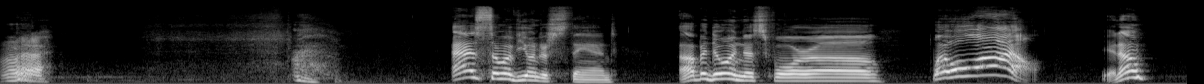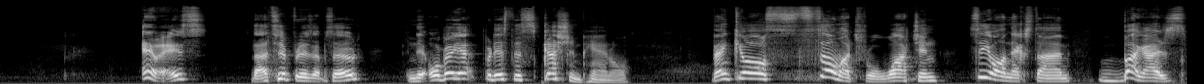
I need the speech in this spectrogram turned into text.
ugh. As some of you understand, I've been doing this for uh, well, a while. You know. Anyways, that's it for this episode, and the, or better yet, for this discussion panel. Thank you all so much for watching. See you all next time. Bye, guys.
